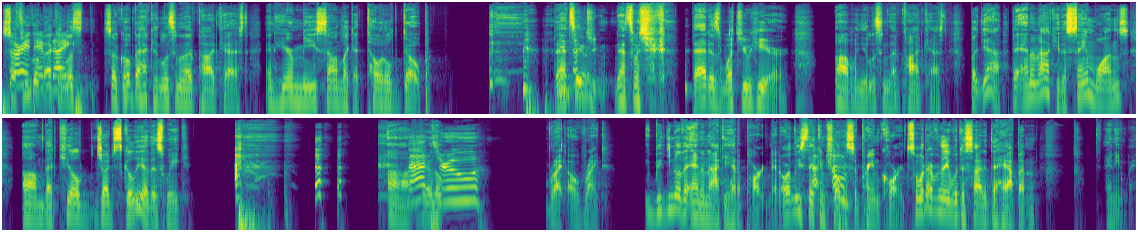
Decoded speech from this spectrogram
so if Sorry, you go David back and listen, so go back and listen to that podcast and hear me sound like a total dope. That's what you. That's what you. That is what you hear uh, when you listen to that podcast. But yeah, the Anunnaki, the same ones um, that killed Judge Scalia this week. Uh, Not the- true. Right. Oh, right. But you know, the Anunnaki had a part in it, or at least they control the Supreme Court. So whatever they would decided to happen, anyway.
